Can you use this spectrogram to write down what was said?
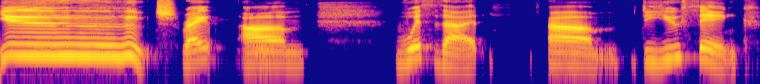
huge, right? Um with that, um do you think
